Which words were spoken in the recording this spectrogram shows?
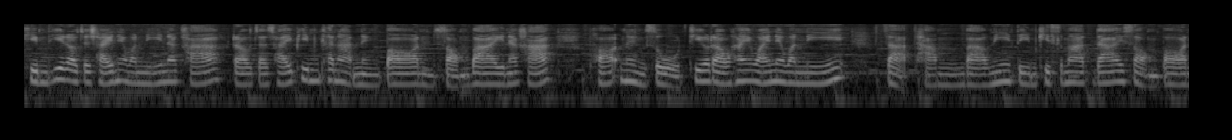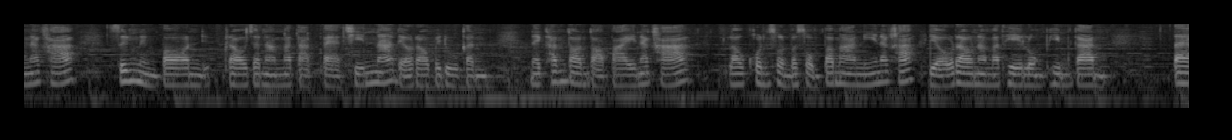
พิมพ์ที่เราจะใช้ในวันนี้นะคะ เราจะใช้พิมพ์ขนาด 1 ปอนด์2ใบนะคะ เพราะ 1 สูตรที่เราให้ไว้ในวันนี้ จะทำบราวนี่ธีมคริสต์มาสได้ 2 ปอนด์นะคะ ซึ่ง 1 ปอนด์เราจะนำมาตัด 8 ชิ้นนะ เดี๋ยวเราไปดูกันในขั้นตอนต่อไปนะคะ เราคนส่วนผสมประมาณนี้นะคะ เดี๋ยวเรานำมาเทลงพิมพ์กัน แต่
